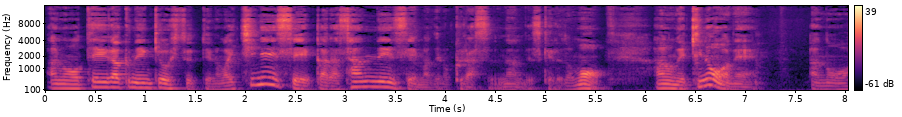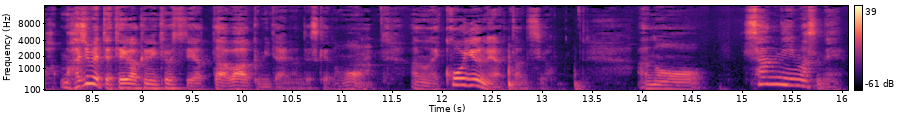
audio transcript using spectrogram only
あの、低学年教室っていうのは1年生から3年生までのクラスなんですけれども、あのね、昨日はね、あの、初めて低学年教室でやったワークみたいなんですけども、あのね、こういうのやったんですよ。あの、3人いますね。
